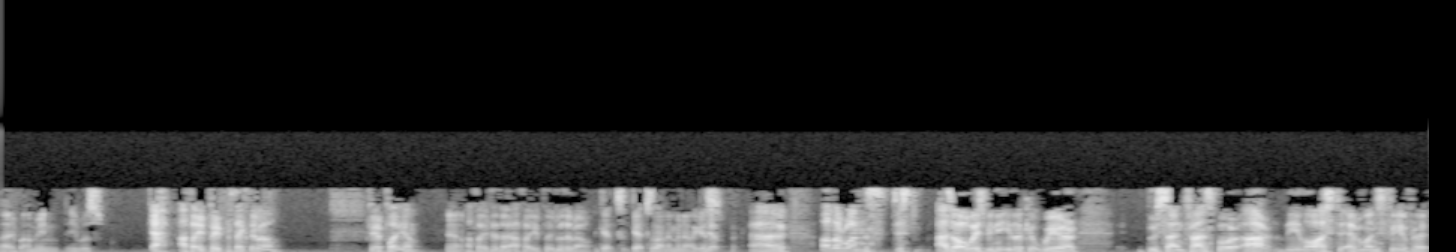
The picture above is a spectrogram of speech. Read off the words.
No, but I mean, he was. Yeah, I thought he played particularly well. Fair play to him. Yeah. I thought he did. I thought he played really well. Get to, get to that in a minute, I guess. Yep. Uh, other ones, just as always, we need to look at where Busan Transport are. They lost to everyone's favourite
